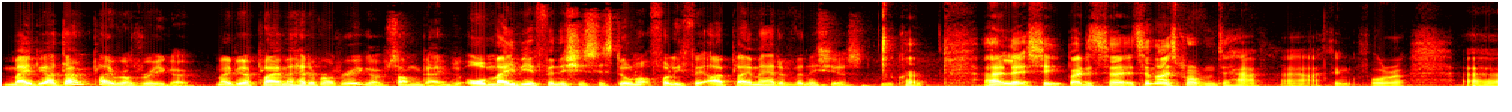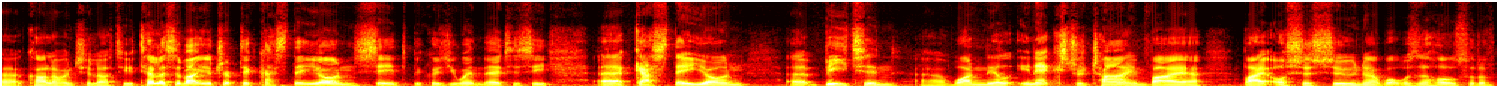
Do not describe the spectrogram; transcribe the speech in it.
maybe I don't play Rodrygo. Maybe I play him ahead of Rodrygo some games. Or maybe if Vinicius is still not fully fit, I play him ahead of Vinicius. Okay, uh, let's see. But it's a, it's a nice problem to have, uh, I think, for uh, uh, Carlo Ancelotti. Tell us about your trip to Castellon, Sid, because you went there to see uh, Castellon uh, beaten one 0 in extra time by uh, by Osasuna. What was the whole sort of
